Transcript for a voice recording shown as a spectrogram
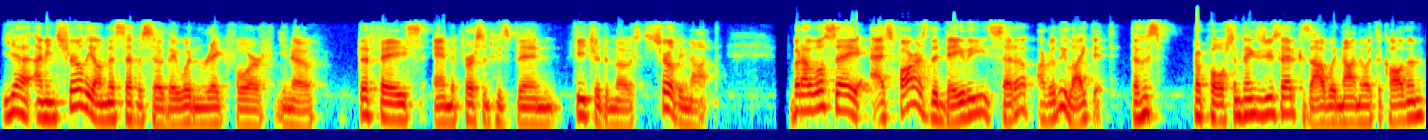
Yeah, I mean, surely on this episode they wouldn't rig for, you know, the face and the person who's been featured the most. Surely not. But I will say, as far as the daily setup, I really liked it. Those propulsion things you said, because I would not know what to call them.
